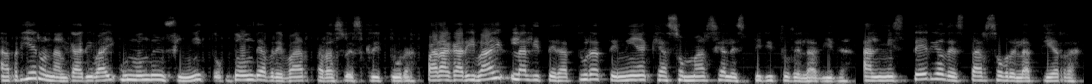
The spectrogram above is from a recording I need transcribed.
abrieron al Garibay un mundo infinito donde abrevar para su escritura. Para Garibay, la literatura tenía que asomarse al espíritu de la vida, al misterio de estar sobre la tierra,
